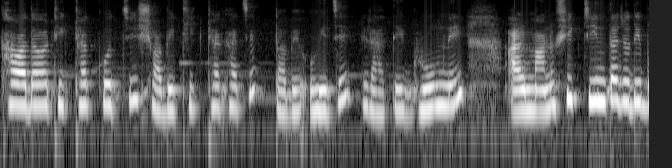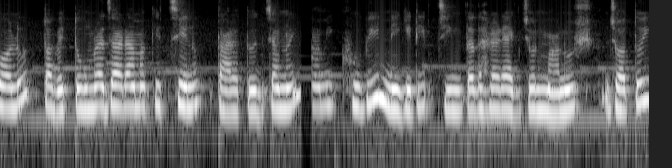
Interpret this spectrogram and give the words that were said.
খাওয়া দাওয়া ঠিকঠাক করছি, সবই ঠিকঠাক আছে, তবে ওই যে রাতে ঘুম নেই। আর মানসিক চিন্তা যদি বলো, তবে তোমরা যারা আমাকে চেনো, তারা তো জানোই, আমি খুবই নেগেটিভ চিন্তাধারার একজন মানুষ। যতই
